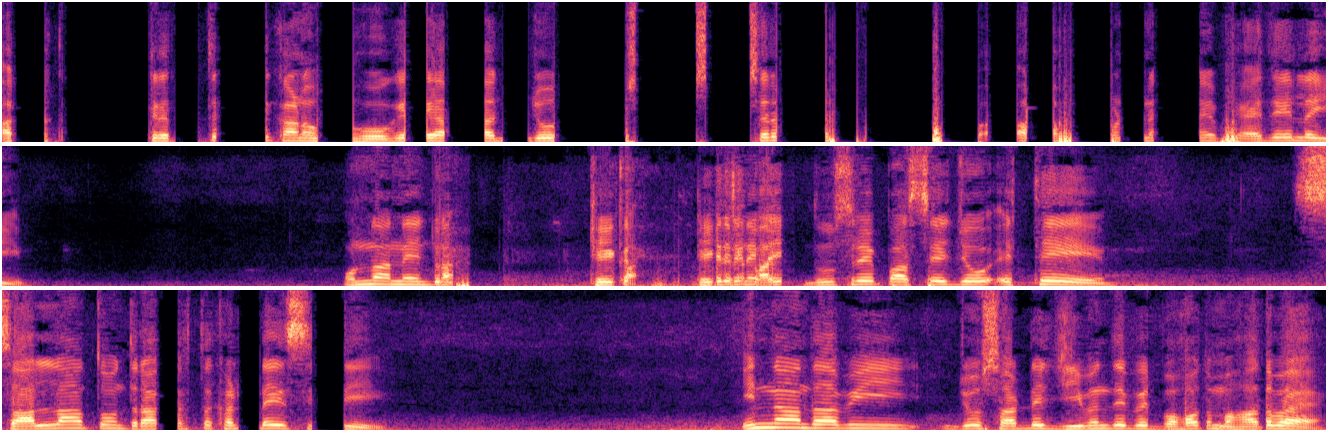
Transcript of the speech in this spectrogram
ਕ੍ਰਿਤਕਣ ਹੋ ਗਿਆ ਆਪਣੇ ਫਾਇਦੇ ਲਈ ਉਹਨਾਂ ਨੇ ਜੋ ਠੀਕ ਆ। ਠੀਕ ਹੈ ਦੂਸਰੇ ਪਾਸੇ ਜੋ ਇੱਥੇ ਸਾਲਾਂ ਤੋਂ ਦਰਖਤ ਖੜੇ ਸੀ, ਇਹਨਾਂ ਦਾ ਵੀ ਜੋ ਸਾਡੇ ਜੀਵਨ ਦੇ ਵਿੱਚ ਬਹੁਤ ਮਹੱਤਵ ਹੈ,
